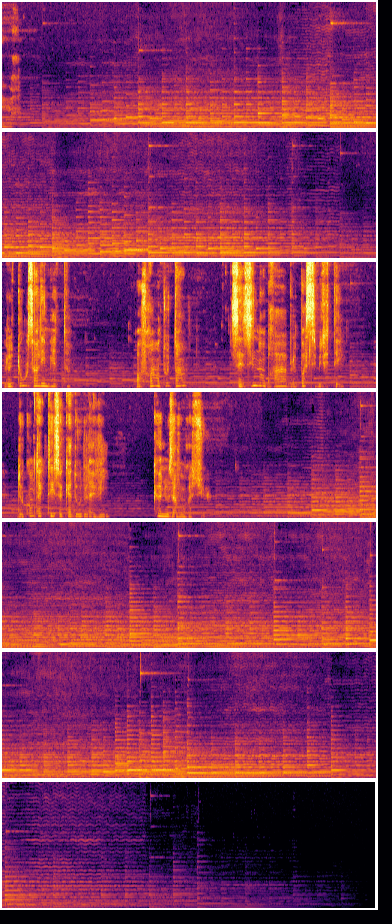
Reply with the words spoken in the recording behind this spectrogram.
Le tout sans limite, offrant en tout temps ces innombrables possibilités de contacter ce cadeau de la vie que nous avons reçu.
